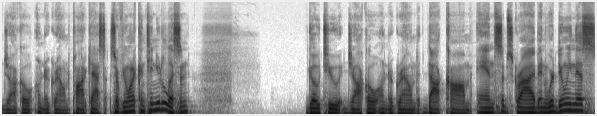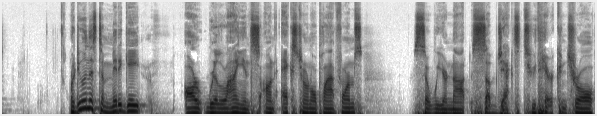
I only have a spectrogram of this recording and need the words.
Jocko Underground podcast. So if you want to continue to listen, go to jockounderground.com and subscribe. And we're doing this we're doing this to mitigate our reliance on external platforms so we are not subject to their control.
